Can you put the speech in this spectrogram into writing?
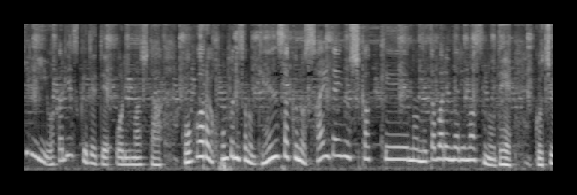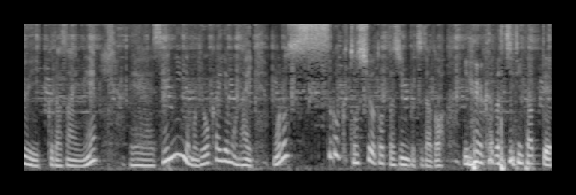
きりわかりやすく出ておりました。ここからが本当にその原作の最大の仕掛けのネタバレになりますので、ご注意くださいね。えー、仙人でも妖怪でもない、ものすごく年を取った人物だと いう形になって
